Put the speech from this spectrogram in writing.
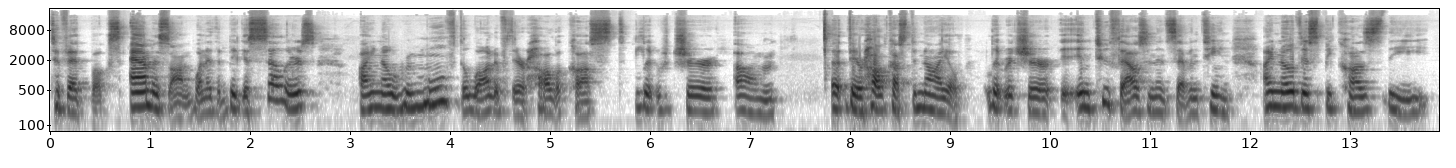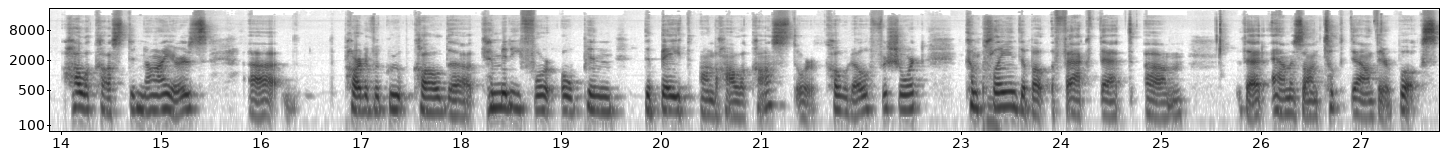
to vet books. Amazon, one of the biggest sellers, I know, removed a lot of their Holocaust literature, um, uh, their Holocaust denial literature in 2017. I know this because the Holocaust deniers, uh, part of a group called uh, Committee for Open Debate on the Holocaust, or CODOH for short, complained about the fact that um, that Amazon took down their books.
